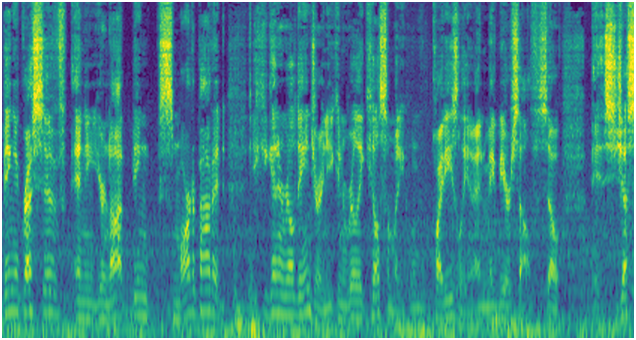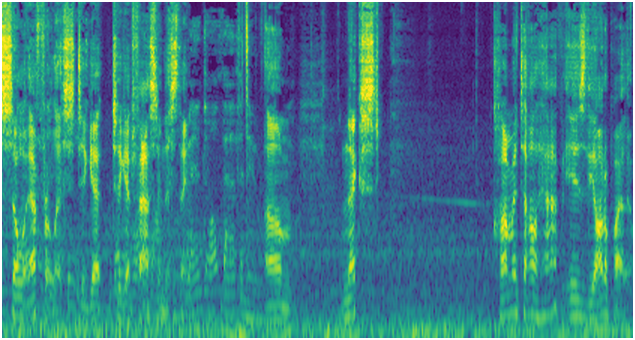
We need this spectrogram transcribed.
being aggressive and you're not being smart about it, you can get in real danger and you can really kill somebody quite easily and maybe yourself. So it's just so effortless to get to get fast in this thing. Um, next comment I'll have is the autopilot.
